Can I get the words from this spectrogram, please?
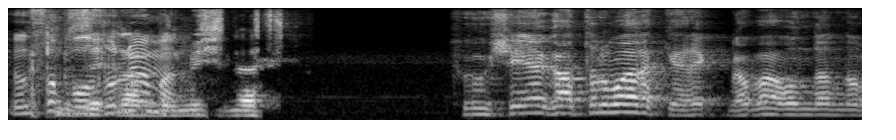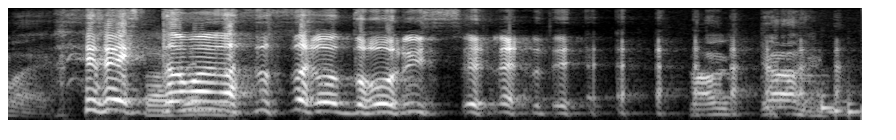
Yoksa bozuluyor mu? kandırmışlar. Şu şeye katılmadık ya reklama ondan dolayı. Reklama katılsak o doğruyu söylerdi. Tabii canım.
